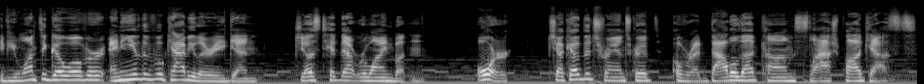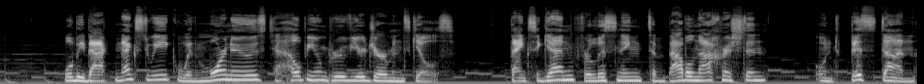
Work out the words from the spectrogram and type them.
if you want to go over any of the vocabulary again, just hit that rewind button. Or check out the transcript over at babbel.com slash podcasts. We'll be back next week with more news to help you improve your German skills. Thanks again for listening to Babbel Nachrichten und bis dann.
